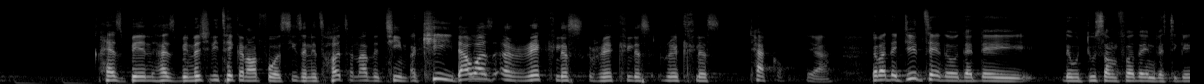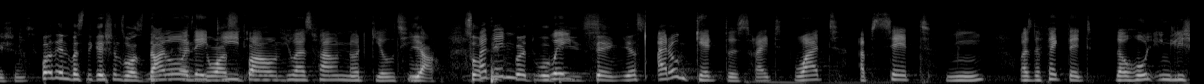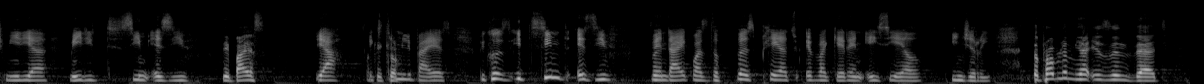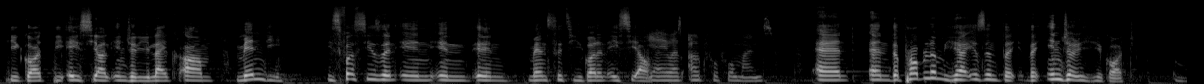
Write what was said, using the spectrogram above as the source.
has been has been literally taken out for a season. It's hurt another team. A key That player. was a reckless, reckless, reckless tackle. yeah. No, but they did say though that they they would do some further investigations. Further investigations was done no, and they he was did, and found. he was found not guilty. yeah. So But then, Pickford will be wait. saying yes. I don't get this, right? What upset me was the fact that the whole English media made it seem as if, They bias. yeah, Okay, extremely biased. Because it seemed as if Van Dijk was the first player to ever get an ACL injury. The problem here isn't that he got the ACL injury. Like um, Mendy, his first season in, in, in Man City, he got an ACL. Yeah, he was out for four months. And, and the problem here isn't the, the injury he got,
